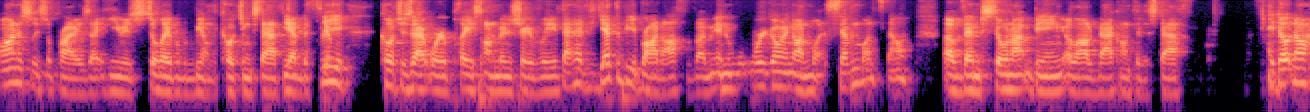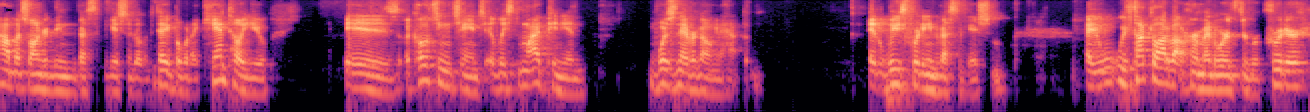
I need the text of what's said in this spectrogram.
honestly surprised that he was still able to be on the coaching staff. You have the three yep. Coaches that were placed on administrative leave that have yet to be brought off of them. And we're going on what, seven months now of them still not being allowed back onto the staff. I don't know how much longer the investigation is going to take, but what I can tell you is a coaching change, at least in my opinion, was never going to happen, at least for the investigation. I, we've talked a lot about Herm Edwards, the recruiter.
